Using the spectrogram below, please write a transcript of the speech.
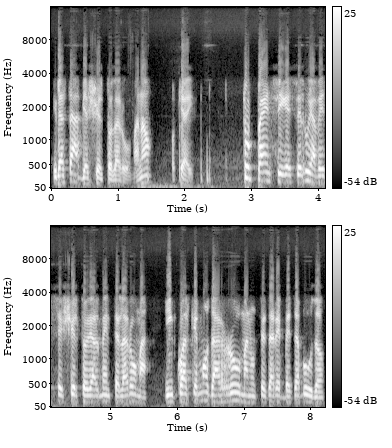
in realtà abbia scelto la Roma, no? Ok? Tu pensi che se lui avesse scelto realmente la Roma, in qualche modo a Roma non si sarebbe saputo?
